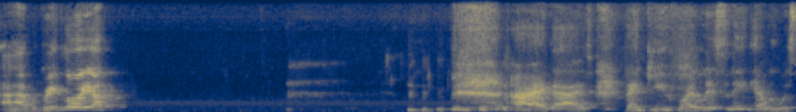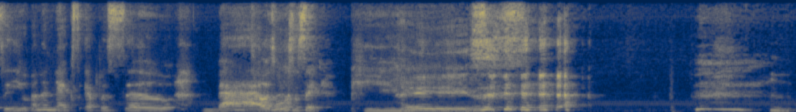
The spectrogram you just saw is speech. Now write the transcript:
I have a great lawyer. All right, guys. Thank you for listening, and we will see you on the next episode. Bye. I was supposed to say peace.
